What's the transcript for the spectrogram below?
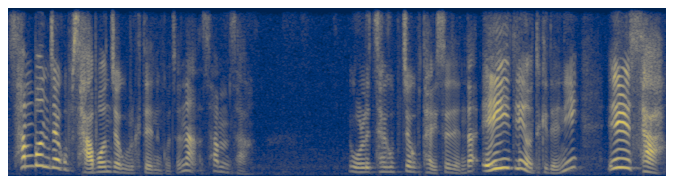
3번 제곱 4번 제곱 이렇게 되는 거잖아. 3, 4. 원래 제곱 제곱 다 있어야 된다. AD는 어떻게 되니? 1, 4.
